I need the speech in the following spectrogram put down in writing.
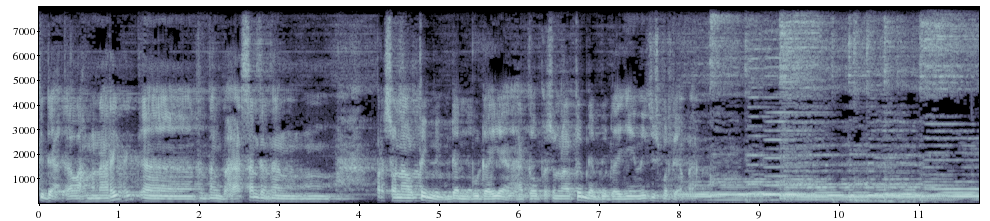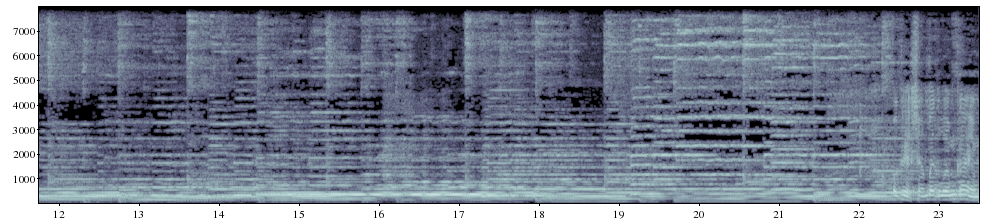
tidak kalah menarik uh, tentang bahasan tentang personal tim dan budaya atau personal tim dan budaya ini itu seperti apa? Oke, sahabat UMKM,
